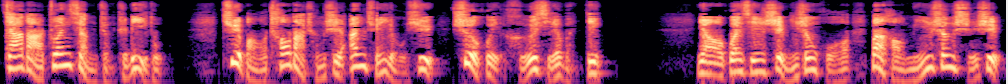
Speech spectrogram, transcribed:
加大专项整治力度，确保超大城市安全有序、社会和谐稳定。要关心市民生活，办好民生实事，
